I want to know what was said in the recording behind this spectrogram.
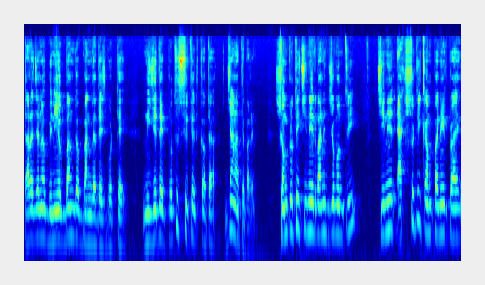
তারা যেন বিনিয়োগ বান্ধব বাংলাদেশ গড়তে নিজেদের প্রতিশ্রুতির কথা জানাতে পারেন। সম্প্রতি চীনের বাণিজ্যমন্ত্রী চীনের একশোটি কোম্পানির প্রায়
